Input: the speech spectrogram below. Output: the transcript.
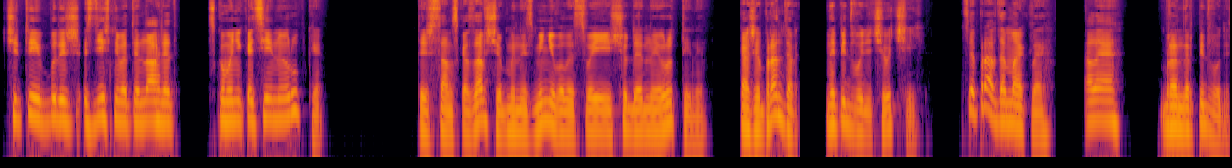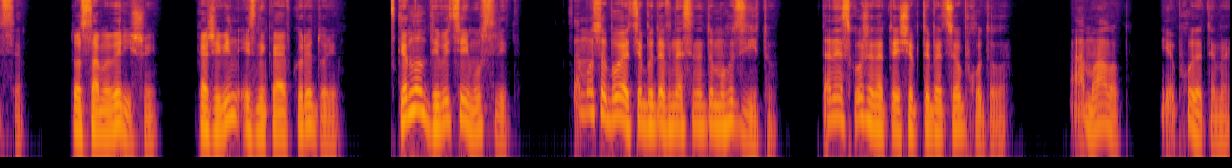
чи ти будеш здійснювати нагляд з комунікаційної рубки? Ти ж сам сказав, щоб ми не змінювали своєї щоденної рутини, каже Брандер, не підводячи очей. Це правда, Майкле, але. Брандер підводиться. То саме вирішуй, каже він і зникає в коридорі. Скенлон дивиться йому вслід. Само собою, це буде внесене до мого звіту. Та не схоже на те, щоб тебе це обходило. А мало б, і обходитиме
